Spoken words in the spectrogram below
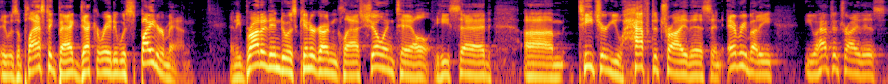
it was a plastic bag decorated with Spider Man. And he brought it into his kindergarten class, show and tell. He said, um, Teacher, you have to try this. And everybody, you have to try this.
